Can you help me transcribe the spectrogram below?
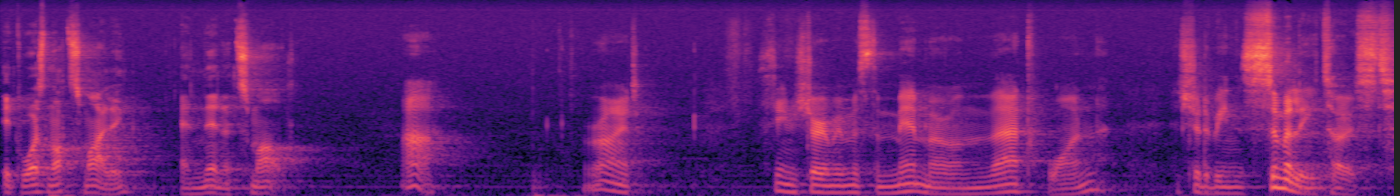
it was not smiling, and then it smiled. Ah, right. Seems Jeremy missed the memo on that one. It should have been simile toast.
